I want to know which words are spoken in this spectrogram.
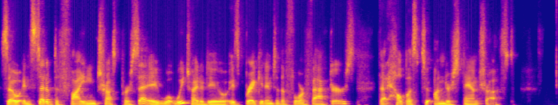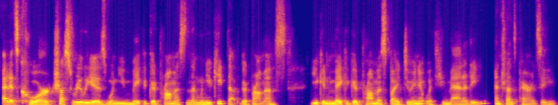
So instead of defining trust per se, what we try to do is break it into the four factors that help us to understand trust. At its core, trust really is when you make a good promise and then when you keep that good promise. You can make a good promise by doing it with humanity and transparency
